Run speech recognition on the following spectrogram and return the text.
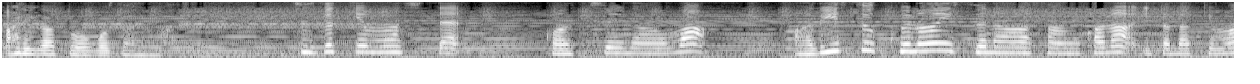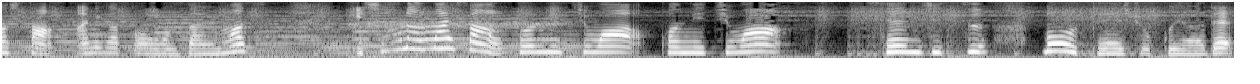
ありがとうございます。続きましてこちらはアリス・クライスラーさんからいただきました。ありがとうございます。石原舞さんこんにちは。こんにちは。先日某定食屋で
